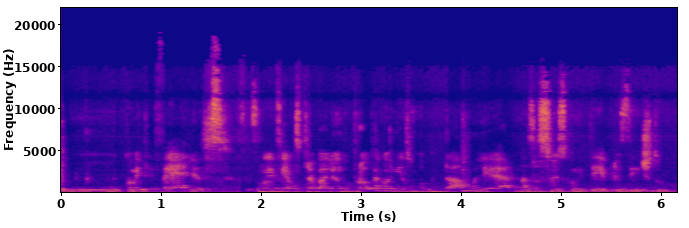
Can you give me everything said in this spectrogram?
o Comitê Velhas fez um evento trabalhando o protagonismo da mulher nas ações comitê, presidente do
